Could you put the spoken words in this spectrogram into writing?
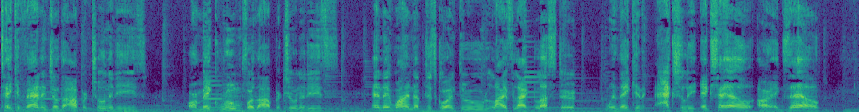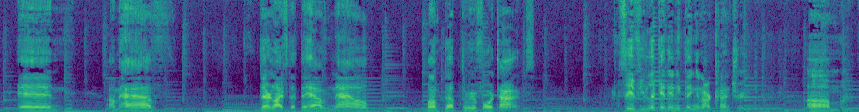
take advantage of the opportunities or make room for the opportunities, and they wind up just going through life lackluster when they can actually exhale or excel and um, have their life that they have now bumped up three or four times. See, if you look at anything in our country, um,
